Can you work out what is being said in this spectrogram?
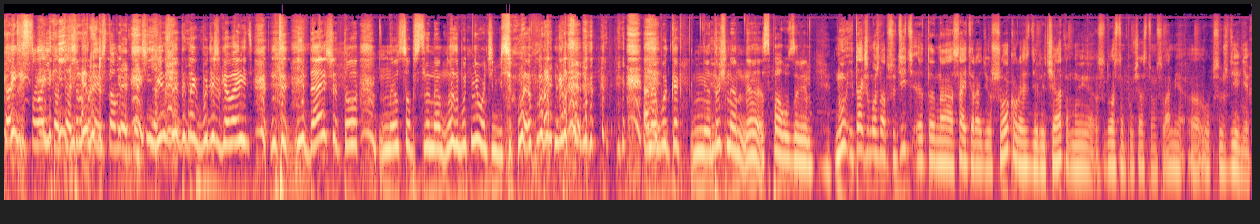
Как ты свои там 5 рублей вставлять начнешь. Если ты так будешь говорить и дальше, то, ну, собственно, ну, это будет не очень веселая программа. Она будет как точно э, с паузами. Ну и также можно обсудить это на сайте Радио Шок в разделе чат. Мы с удовольствием поучаствуем с вами э, в обсуждениях.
